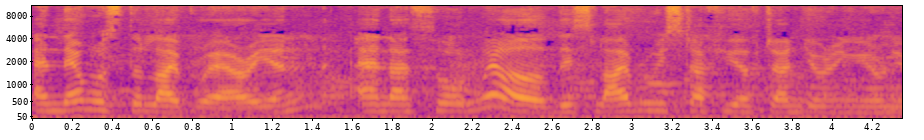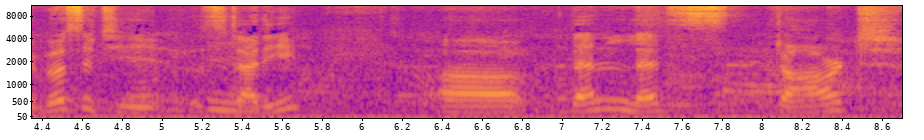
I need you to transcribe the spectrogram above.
And there was the librarian, and I thought, well, this library stuff you have done during your university study, uh, then let's start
